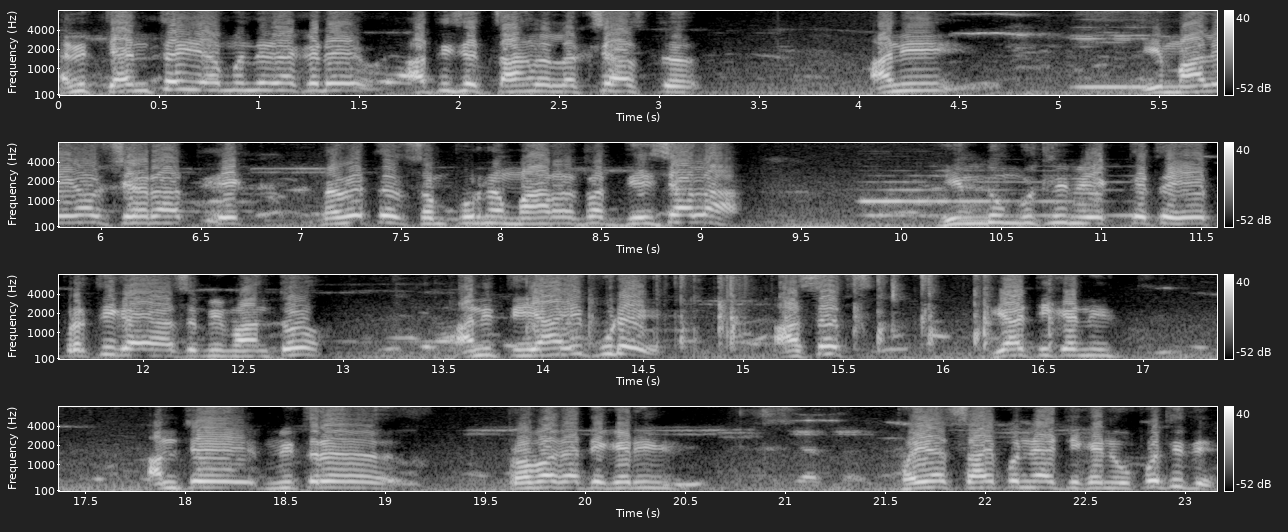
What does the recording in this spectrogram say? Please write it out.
आणि त्यांचंही या मंदिराकडे अतिशय चांगलं लक्ष असतं. आणि ही मालेगाव शहरात एक नव्हे तर संपूर्ण महाराष्ट्रात देशाला हिंदू मुस्लिम एकतेचं हे प्रतीक आहे असं मी मानतो. आणि याही पुढे असंच या ठिकाणी आमचे मित्र प्रभाग अधिकारी फैयाज साहेब पण या ठिकाणी उपस्थित आहेत.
